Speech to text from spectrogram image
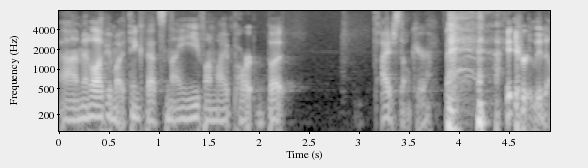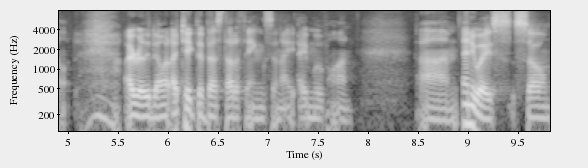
Um, and a lot of people might think that's naive on my part, but I just don't care. I really don't. I really don't. I take the best out of things and I, I move on. Um, anyways, so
